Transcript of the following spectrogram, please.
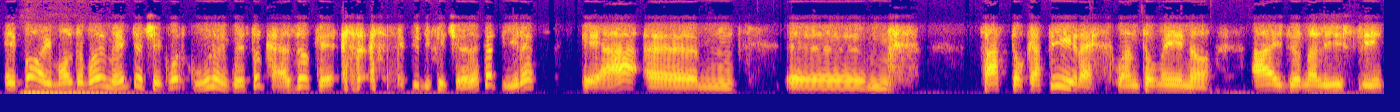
e, poi molto probabilmente c'è qualcuno in questo caso che è più difficile da capire, che ha ehm, ehm, fatto capire quantomeno ai giornalisti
